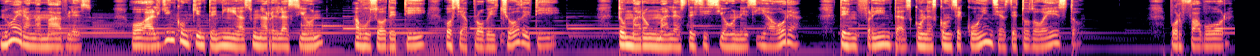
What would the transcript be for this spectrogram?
no eran amables o alguien con quien tenías una relación abusó de ti o se aprovechó de ti. Tomaron malas decisiones y ahora te enfrentas con las consecuencias de todo esto. Por favor,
